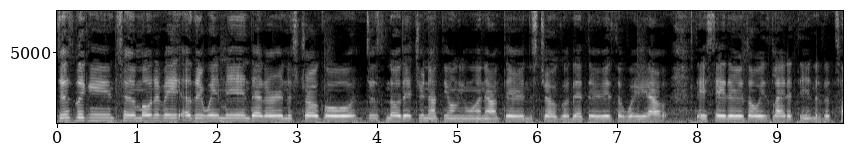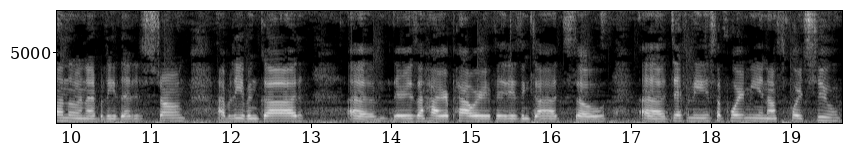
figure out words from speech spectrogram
just looking to motivate other women that are in the struggle. Just know that you're not the only one out there in the struggle, that there is a way out. They say there is always light at the end of the tunnel, and I believe that is strong. I believe in God. Um, there is a higher power if it isn't God. So uh, definitely support me, and I'll support you.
